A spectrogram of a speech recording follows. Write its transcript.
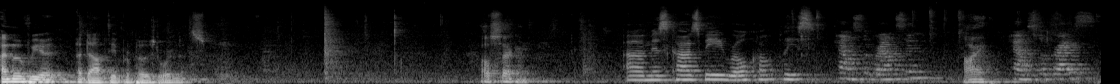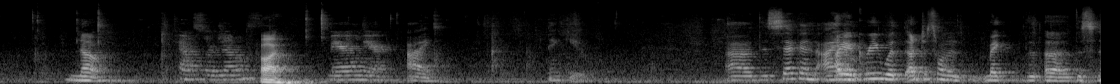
I move we adopt the proposed ordinance. I'll second. Uh, Ms. Cosby, roll call, please. Counselor Brownson? Aye. Counselor Price? No. Counselor Jones? Aye. Mayor LaMear? Aye. Thank you. Uh, The second item. I agree with, I just want to make the, uh, this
